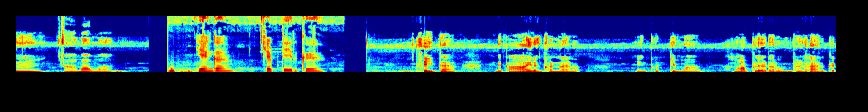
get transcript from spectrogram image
ம் ஆமாம்மா. ஏங்க எப்படி இருக்கு? சீதா எனக்கு ஆயிரம் கண்ணானம் என் குட்டிமா மாப்பிள்ளையோட ரொம்ப அழகா இருக்கு.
